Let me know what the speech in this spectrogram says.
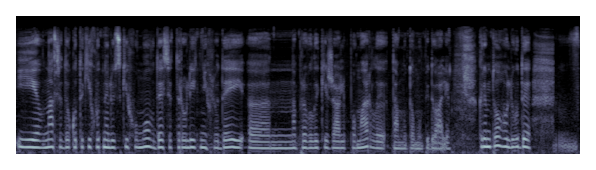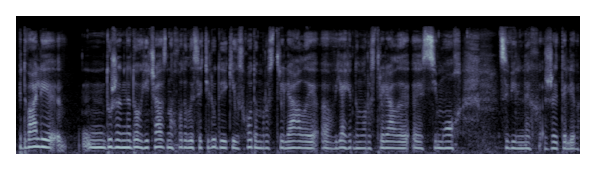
І внаслідок таких от нелюдських умов 10-літніх людей е, на превеликий жаль померли там у тому підвалі. Крім того, люди в підвалі дуже недовгий час знаходилися ті люди, яких згодом розстріляли е, в Ягідному розстріляли е, сімох. Цивільних жителів,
